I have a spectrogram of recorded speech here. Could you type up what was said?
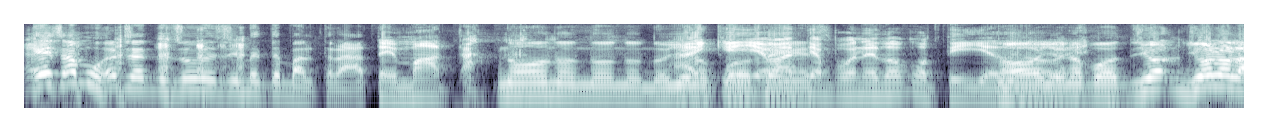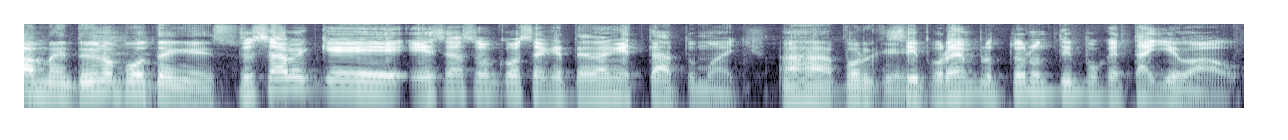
esa mujer se te sube encima y te maltrata. Te mata. No, no, no, no, no, yo Hay no que puedo tener llevarte a poner dos costillas. No, yo no puedo, yo, yo lo lamento, yo no puedo tener eso. Tú sabes que esas son cosas que te dan estatus, macho. Ajá, ¿por qué? Si, por ejemplo, tú eres un tipo que está llevado,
